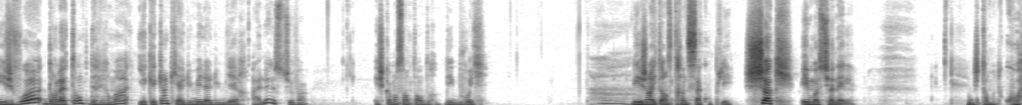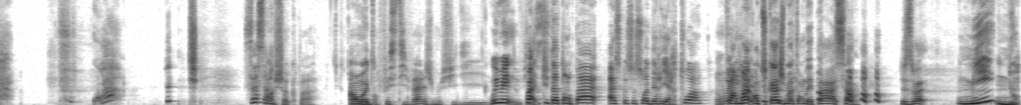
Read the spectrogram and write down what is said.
et je vois dans la tente derrière moi, il y a quelqu'un qui a allumé la lumière. À l'aise, tu vois. Et je commence à entendre des bruits. Les gens étaient en train de s'accoupler. Choc émotionnel. J'étais en mode quoi? Quoi? Ça, ça me choque pas. En mode. En festival, je me suis dit. Oui, mais pas, tu t'attends pas à ce que ce soit derrière toi. Enfin, moi, en tout cas, je m'attendais pas à ça. Je vois. Mais non.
